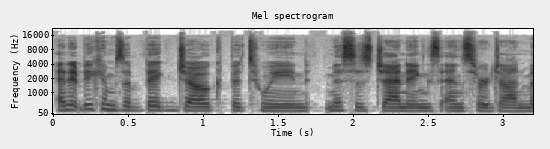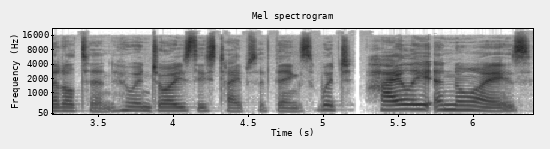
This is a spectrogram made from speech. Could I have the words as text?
And it becomes a big joke between Mrs. Jennings and Sir John Middleton, who enjoys these types of things, which highly annoys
